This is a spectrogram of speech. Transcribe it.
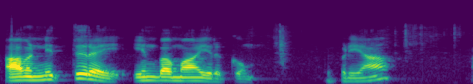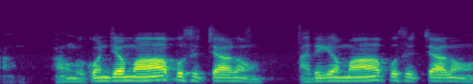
அவன் நித்திரை இன்பமாயிருக்கும். இப்படியா? அவங்க கொஞ்சமா புசிச்சாலும் அதிகமா புசிச்சாலும்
